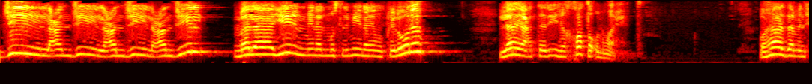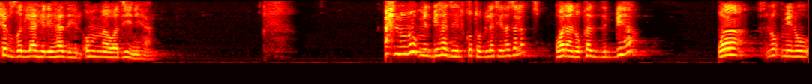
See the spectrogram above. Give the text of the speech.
جيل عن جيل عن جيل عن جيل ملايين من المسلمين ينقلونه لا يعتريه خطأ واحد. وهذا من حفظ الله لهذه الأمة ودينها. نحن نؤمن بهذه الكتب التي نزلت ولا نكذب بها ونؤمن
